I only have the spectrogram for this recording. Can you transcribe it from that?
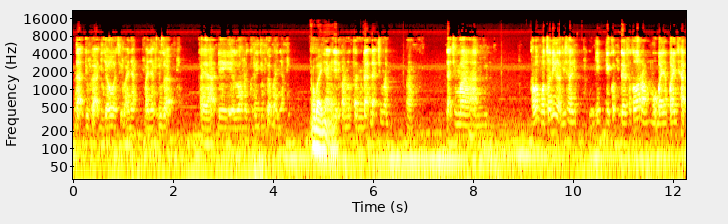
enggak juga di Jawa sih banyak. Banyak juga. Kayak di luar negeri juga banyak. Oh yang banyak. jadi panutan. Enggak enggak cuma enggak cuma kamu foto ini nggak bisa ik- ikut dari satu orang. Mau banyak banyak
